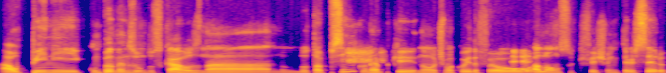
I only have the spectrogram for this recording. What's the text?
a Alpine com pelo menos um dos carros na, no, no top 5, né? Porque na última corrida foi o É. Alonso que fechou em terceiro.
